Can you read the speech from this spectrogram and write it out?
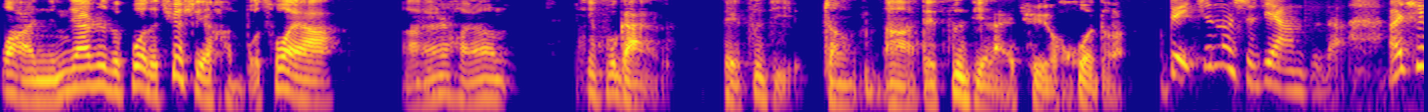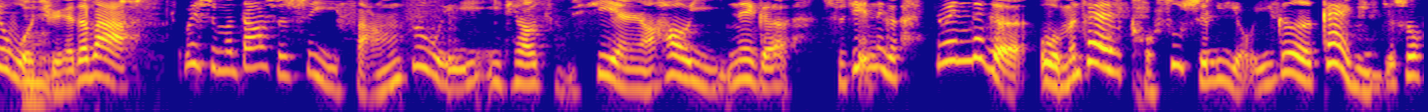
哇，你们家日子过得确实也很不错呀，啊，但是好像幸福感得自己争啊，得自己来去获得。对，真的是这样子的。而且我觉得吧，为什么当时是以房子为一条主线，然后以那个实际那个，因为那个我们在口述史里有一个概念，就是说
